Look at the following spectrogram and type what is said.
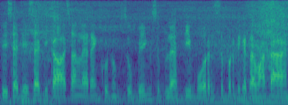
desa-desa di kawasan lereng Gunung Sumbing sebelah timur seperti kecamatan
